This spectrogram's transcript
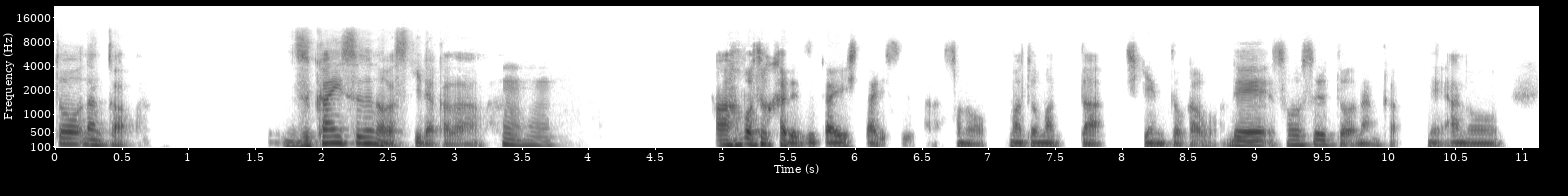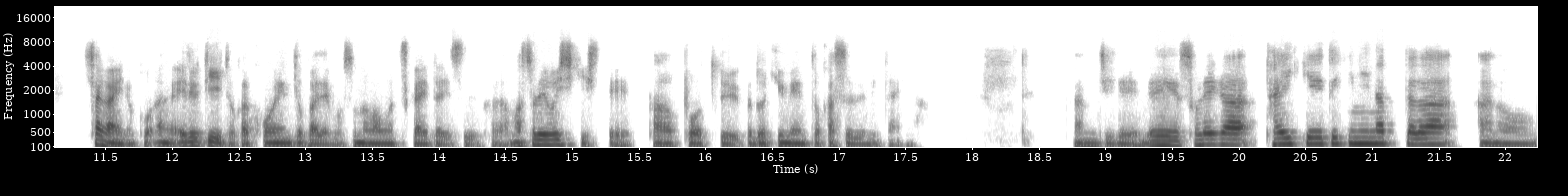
となんか図解するのが好きだから、うんうん。パワポとかで図解したりするから、そのまとまった知見とかを。で、そうするとなんかね、あの、社外のこあの LT とか講演とかでもそのまま使えたりするから、まあ、それを意識してパワポというかドキュメント化するみたいな感じで、で、それが体系的になったら、あの、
